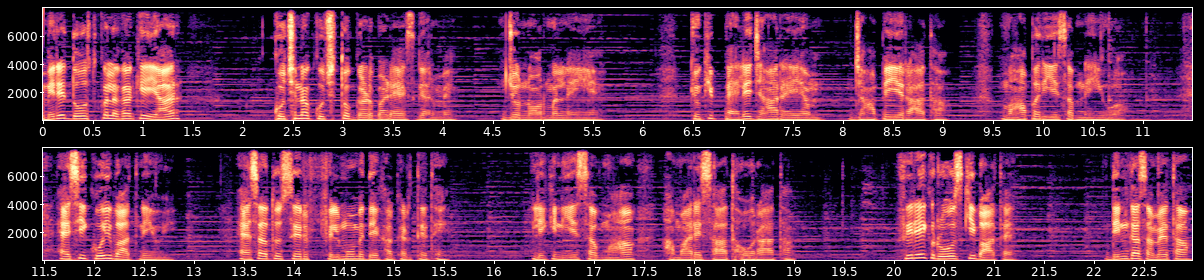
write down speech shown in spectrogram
मेरे दोस्त को लगा कि यार, कुछ ना कुछ तो गड़बड़ है इस घर में, जो नॉर्मल नहीं है। क्योंकि पहले जहाँ रहे हम, जहाँ पे ये रहा था, वहाँ पर ये सब नहीं हुआ। ऐसी कोई बात नहीं हुई। ऐसा तो सिर्फ़ फ़िल्मों में देखा करते थे। लेकिन ये सब वहाँ हमारे साथ हो रहा था। फिर एक रोज की बात है। दिन का समय था।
